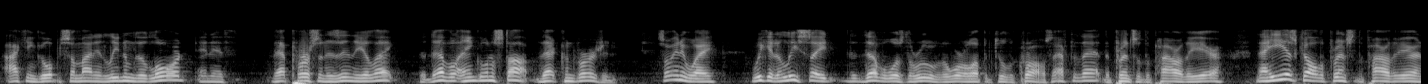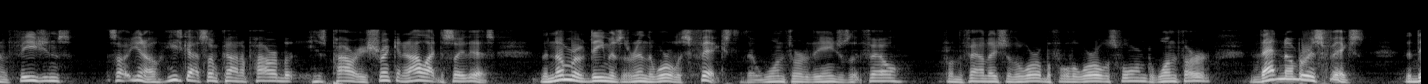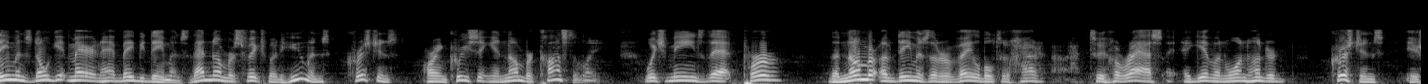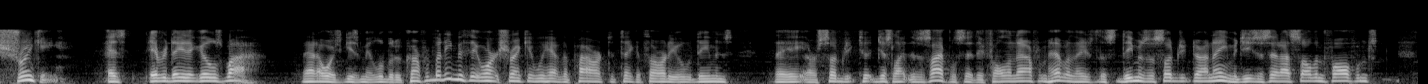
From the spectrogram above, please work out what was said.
I can go up to somebody and lead them to the Lord, and if that person is in the elect, the devil ain't going to stop that conversion. So anyway, we can at least say the devil was the ruler of the world up until the cross. After that, the prince of the power of the air. Now he is called the prince of the power of the air in Ephesians. So you know he's got some kind of power, but his power is shrinking. And I like to say this: the number of demons that are in the world is fixed. That one third of the angels that fell from the foundation of the world before the world was formed, one third, that number is fixed. The demons don't get married and have baby demons. That number is fixed, but humans, Christians, are increasing in number constantly, which means that per the number of demons that are available to ha- to harass a given 100 Christians is shrinking as every day that goes by. That always gives me a little bit of comfort. But even if they weren't shrinking, we have the power to take authority over demons. They are subject to it, just like the disciples said. They've fallen down from heaven. They, the demons are subject to our name. And Jesus said, I saw them fall from,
